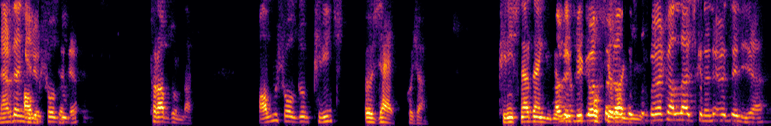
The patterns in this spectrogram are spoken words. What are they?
Nereden geliyor? Almış olduğum ya? Trabzon'dan. Almış olduğum pirinç özel hocam. Pirinç nereden geliyor? Abi bir Tosya'dan geliyor. Bırak Allah aşkına ne özeli ya.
